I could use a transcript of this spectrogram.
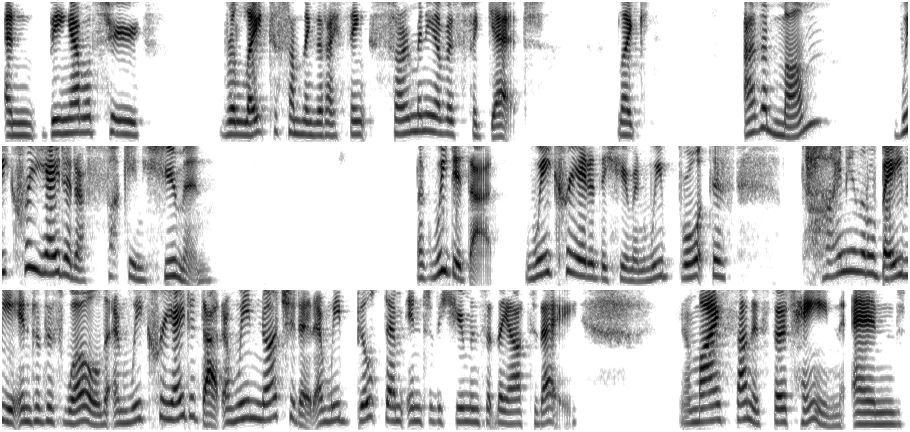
and being able to relate to something that I think so many of us forget. Like, as a mum, we created a fucking human. Like we did that. We created the human. We brought this tiny little baby into this world and we created that and we nurtured it and we built them into the humans that they are today. You know, my son is 13 and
